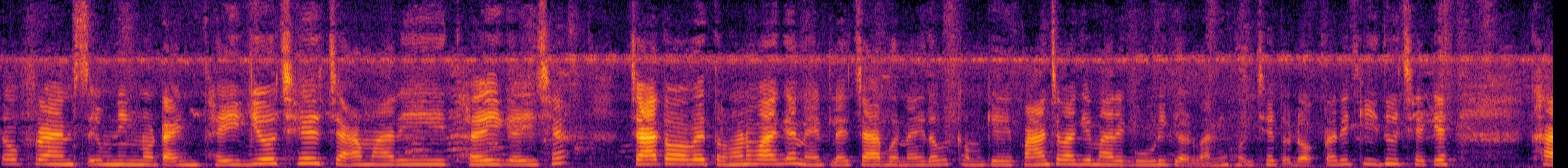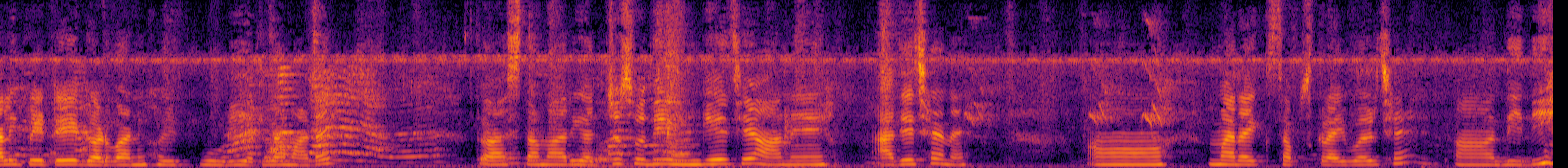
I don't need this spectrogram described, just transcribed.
તો ફ્રેન્ડ્સ ઇવનિંગનો ટાઈમ થઈ ગયો છે. ચા મારી થઈ ગઈ છે. ચા તો હવે ત્રણ વાગે ને એટલે ચા બનાવી દઉં. કેમ કે પાંચ વાગે મારે ગોળી ગળવાની હોય છે. તો ડૉક્ટરે કીધું છે કે ખાલી પેટે ગળવાની હોય ગોળી એટલા માટે. તો આસ્તા મારી હજુ સુધી ઊંઘે છે અને આજે છે ને મારા એક સબસ્ક્રાઈબર છે દીદી.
